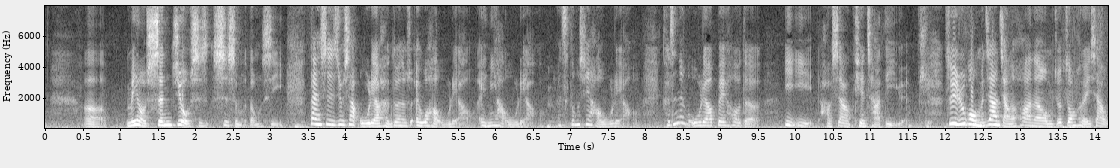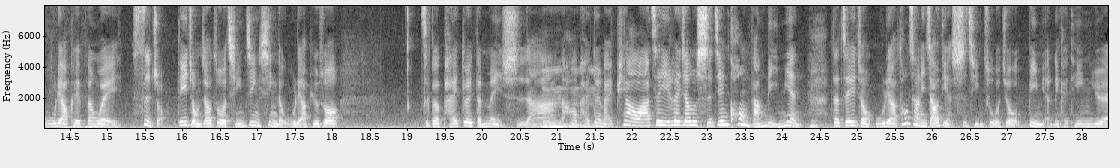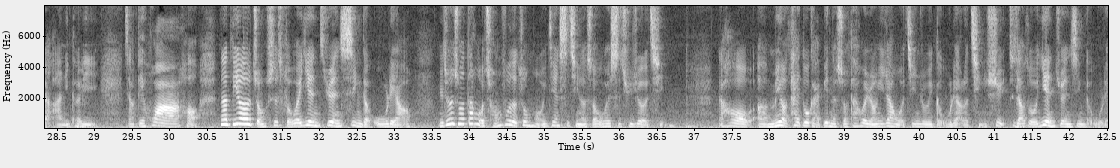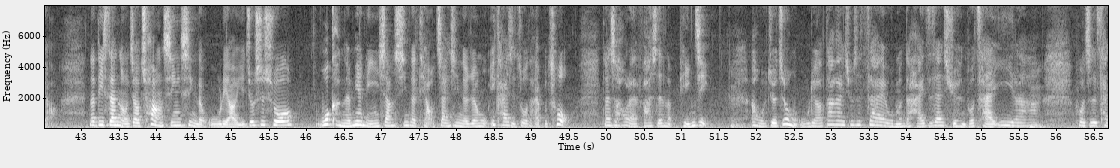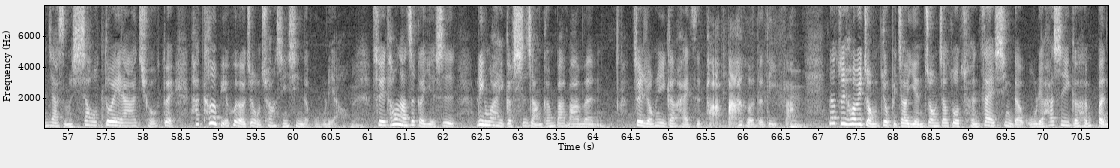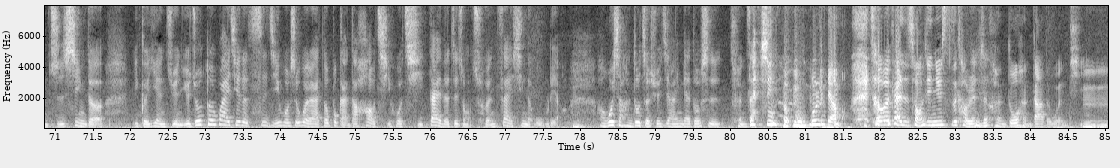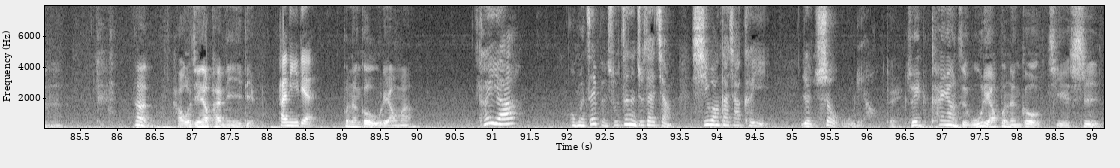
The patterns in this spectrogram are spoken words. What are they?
呃没有深究是是什么东西。但是就像无聊，很多人都说：“哎、欸，我好无聊。欸”“哎，你好无聊。”“这东西好无聊。”可是那个无聊背后的意义好像天差地远。所以如果我们这样讲的话呢，我们就综合一下，无聊可以分为四种。第一种叫做情境性的无聊，比如说。这个排队等美食啊，然后排队买票啊，这一类叫做时间空档里面的这一种无聊。通常你找点事情做就避免，你可以听音乐啊，你可以讲电话啊，哈。那第二种是所谓厌倦性的无聊，也就是说，当我重复的做某一件事情的时候，我会失去热情，然后呃没有太多改变的时候，它会容易让我进入一个无聊的情绪，这叫做厌倦性的无聊。那第三种叫创新性的无聊，也就是说。我可能面临一项新的挑战、新的任务，一开始做的还不错，但是后来发生了瓶颈。嗯、啊，我觉得这种无聊大概就是在我们的孩子在学很多才艺啦，嗯、或者是参加什么校队啊、球队，他特别会有这种创新性的无聊。嗯、所以通常这个也是另外一个师长跟爸爸们最容易跟孩子拔拔河的地方。嗯、那最后一种就比较严重，叫做存在性的无聊，它是一个很本质性的一个厌倦，也就是对外界的刺激或是未来都不感到好奇或期待。带的这种存在性的无聊，嗯，好，我想很多哲学家应该都是存在性的无聊，才会开始重新去思考人生很多很大的问题。嗯嗯嗯。那好，我今天要叛逆一点，叛逆一点，不能够无聊吗？可以啊，我们这本书真的就在讲，希望大家可以忍受无聊。对，所以看样子无聊不能够解释。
